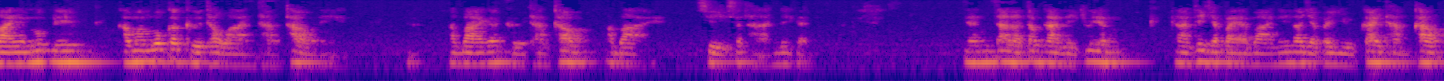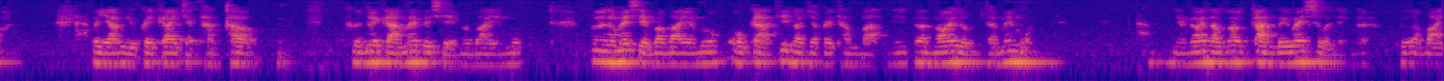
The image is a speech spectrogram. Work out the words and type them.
บายมุกนี้คำว่ามุกก็คือทวารทางเข้านี่ อบายก็คือทางเข้าอบายสี่สถานด้วยกันงั้นถ้าเราต้องการหลีกเลี่ยงการที่จะไปอบายนี้เราจะไปอยู่ใกล้ทางเข้า พยายามอยู่ไกลๆจากทางเข้า คือด้วยการไม่ไปเสพอบายามุกเมื่อเราไม่เสพอบายามุกโอกาสที่เราจะไปทำบาปนี้ก็น้อยลงแต่ไม่หมด อย่างน้อยเราก็การไปไว้ส่วนหนึ่งนะคืออบาย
